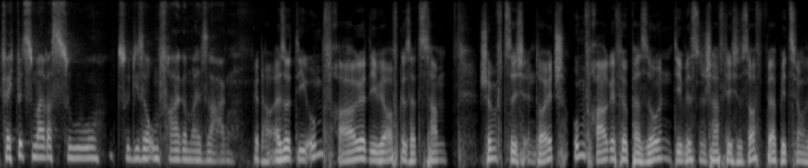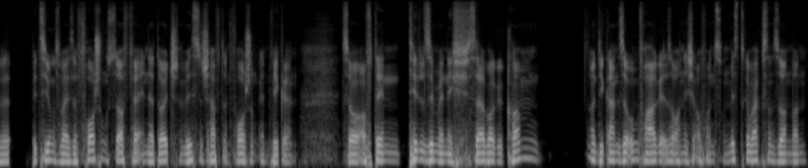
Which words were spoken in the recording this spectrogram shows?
Vielleicht willst du mal was zu, zu dieser Umfrage mal sagen. Genau, also die Umfrage, die wir aufgesetzt haben, schimpft sich in Deutsch Umfrage für Personen, die wissenschaftliche Software bzw. beziehungsweise Forschungssoftware in der deutschen Wissenschaft und Forschung entwickeln. So, auf den Titel sind wir nicht selber gekommen. Und die ganze Umfrage ist auch nicht auf unseren Mist gewachsen, sondern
